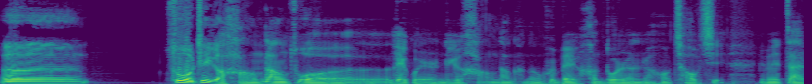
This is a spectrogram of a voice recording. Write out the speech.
嗯。做这个行当，做猎鬼人这个行当，可能会被很多人然后瞧不起，因为在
